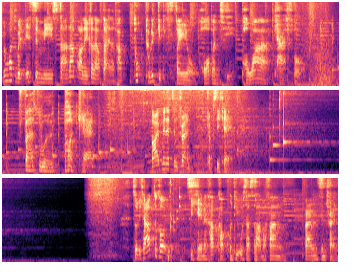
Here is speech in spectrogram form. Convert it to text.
ไม่ว่าจะเป็น SME startup อะไรก็แล้วแต่นะครับ ทุกธุรกิจ fail เพราะว่าบัญชี เพราะว่า cash flow Fast Work Podcast 5 minutes in trend กับ CK สวัสดีครับทุกคน CK นะครับ ขอบคุณที่อุตส่าห์สละมาฟัง 5 minutes in trend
